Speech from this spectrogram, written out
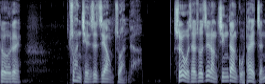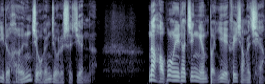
对不对？赚钱是这样赚的啊，所以我才说这档金蛋股它也整理了很久很久的时间的。那好不容易它今年本业非常的强，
